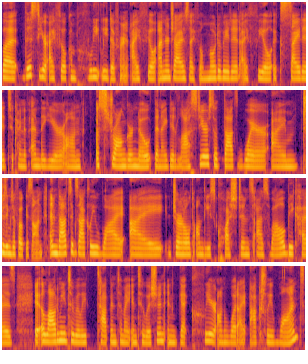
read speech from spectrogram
But this year, I feel completely different. I feel energized. I feel motivated. I feel excited to kind of end the year on a stronger note than I did last year. So that's where I'm choosing to focus on. And that's exactly why I journaled on these questions as well, because it allowed me to really tap into my intuition and get clear on what I actually want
